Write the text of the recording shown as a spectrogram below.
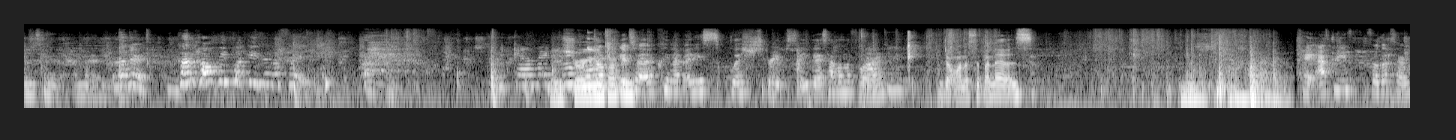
I'm just gonna, I'm gonna do that. Brother, come help me put these in the fridge. Are you sure you're Don't gonna forget to clean up any squished grapes that you guys have on the floor. You don't want to slip on those. Okay, after you filled up some,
